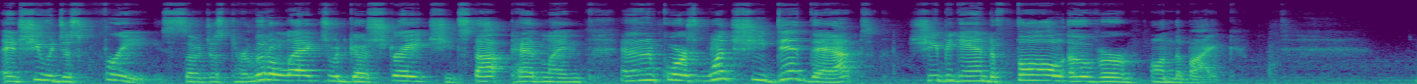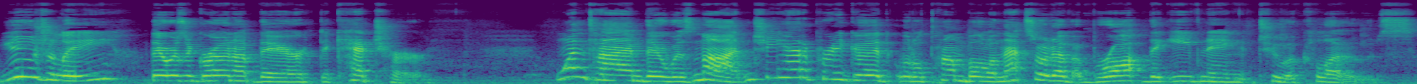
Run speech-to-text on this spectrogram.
and she would just freeze. So, just her little legs would go straight, she'd stop pedaling. And then, of course, once she did that, she began to fall over on the bike. Usually, there was a grown up there to catch her. One time there was not, and she had a pretty good little tumble, and that sort of brought the evening to a close.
